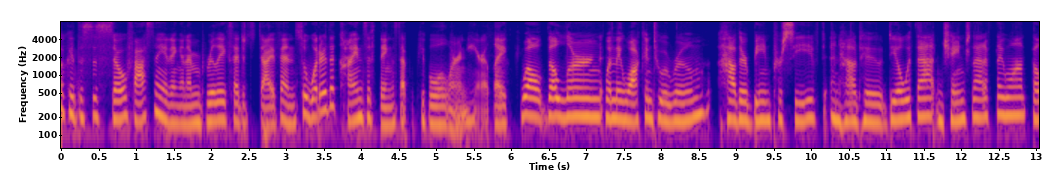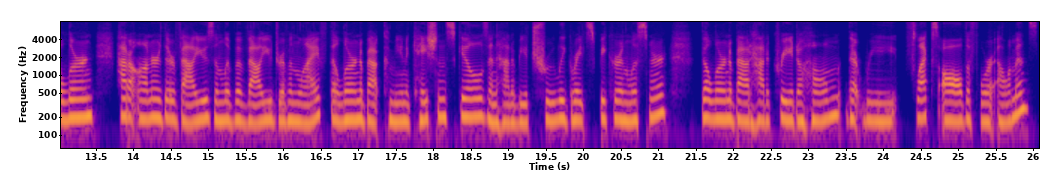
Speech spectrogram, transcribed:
Okay, this is so fascinating and I'm really excited to dive in. So, what are the kinds of things that people will learn here? Like, well, they'll learn when they walk into a room how they're being perceived and how to deal with that and change that if they want. They'll learn how to honor their values and live a value driven life. They'll learn about communication skills and how to be a truly great speaker and listener. They'll learn about how to create a home that reflects all the four elements.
